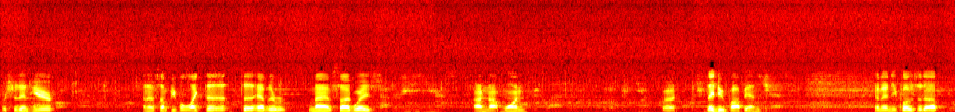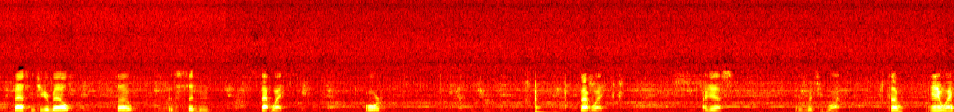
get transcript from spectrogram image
push it in here. I know some people like to, to have their knives sideways. I'm not one, but they do pop in and then you close it up, fasten to your belt, so it's sitting that way, or that way, I guess, is what you want. So, anyway,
